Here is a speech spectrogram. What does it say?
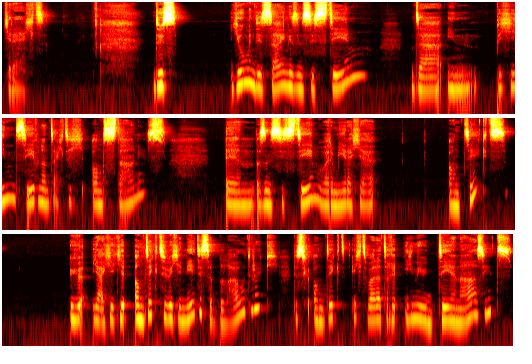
krijgt. Dus Human Design is een systeem dat in begin 87 ontstaan is. En dat is een systeem waarmee dat je ontdekt ja, je ontdekt je genetische blauwdruk. Dus je ontdekt echt wat er in je DNA zit,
